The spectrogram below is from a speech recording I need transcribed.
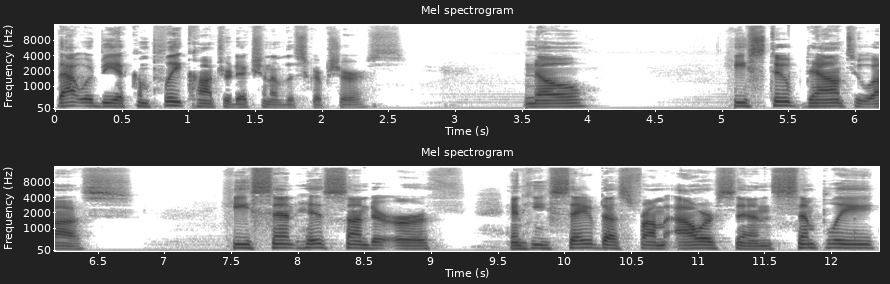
that would be a complete contradiction of the scriptures. No, he stooped down to us. He sent his son to earth and he saved us from our sins simply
